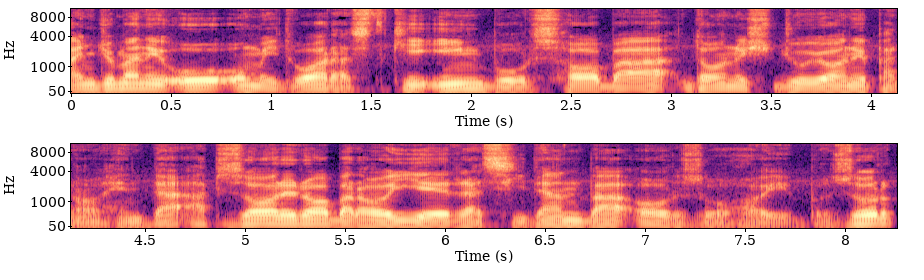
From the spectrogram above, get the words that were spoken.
انجمن او امیدوار است که این بورس ها به دانشجویان پناهنده ابزار را برای رسیدن به آرزوهای بزرگ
